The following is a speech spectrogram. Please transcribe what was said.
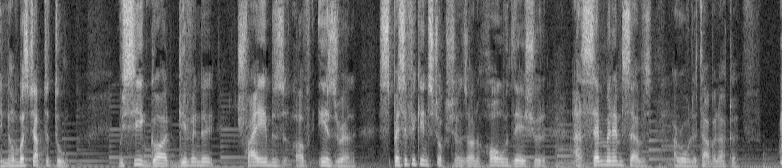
In Numbers chapter 2, we see God giving the tribes of Israel specific instructions on how they should assemble themselves around the tabernacle.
